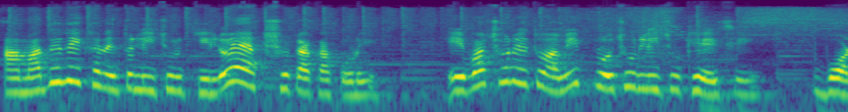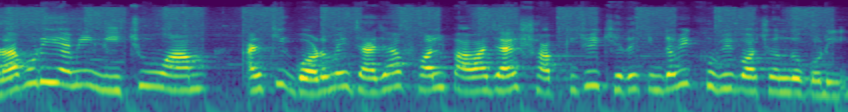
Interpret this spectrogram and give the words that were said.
আমাদের এখানে তো লিচুর কিলো একশো টাকা করে। এবছরে তো আমি প্রচুর লিচু খেয়েছি। বরাবরই আমি লিচু, আম, আর কি গরমে যা যা ফল পাওয়া যায় সব কিছুই খেতে কিন্তু আমি খুবই পছন্দ করি।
